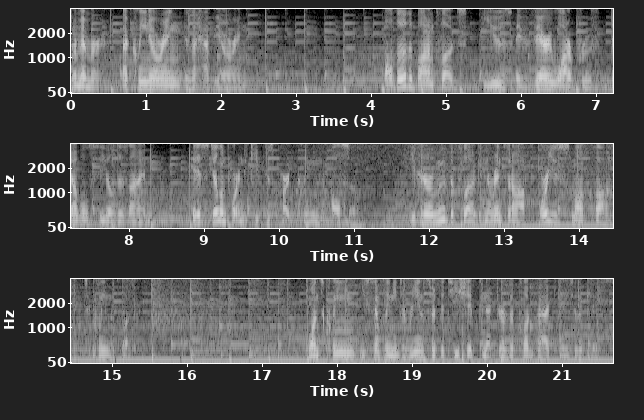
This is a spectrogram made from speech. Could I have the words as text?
Remember, a clean O-ring is a happy O-ring. Although the bottom plugs use a very waterproof double seal design, it is still important to keep this part clean also. You can remove the plug and rinse it off or use a small cloth to clean the plug. Once clean, you simply need to reinsert the T-shaped connector of the plug back into the case.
